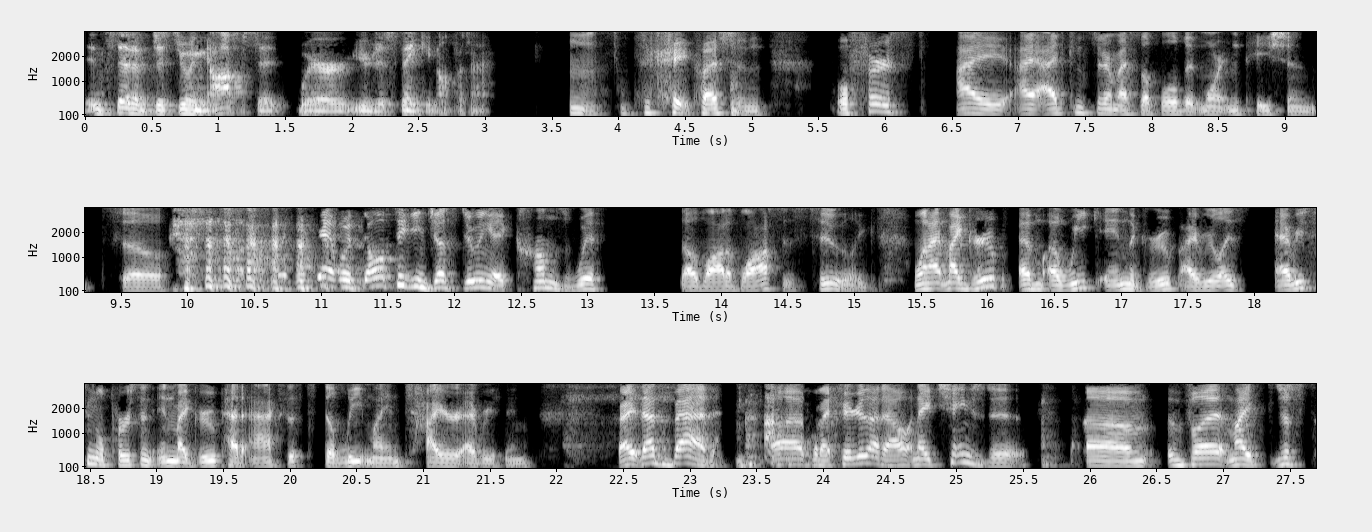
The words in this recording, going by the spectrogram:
instead of just doing the opposite where you're just thinking all the time? Hmm, that's a great question. Well, first, I, I would consider myself a little bit more impatient. So yeah, with don't thinking just doing it, it comes with a lot of losses too. Like when I my group um, a week in the group, I realized every single person in my group had access to delete my entire everything. Right, that's bad, uh, but I figured that out and I changed it. Um, but my just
